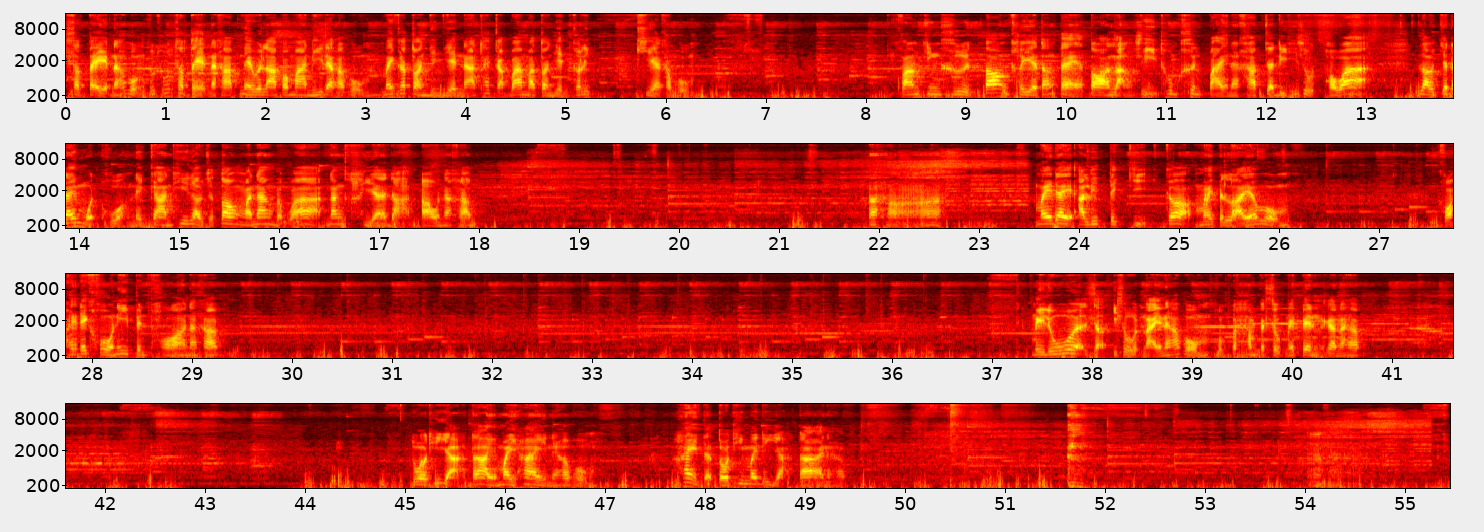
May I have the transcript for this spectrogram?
สเตทนะครับผมทุกๆสเตทนะครับในเวลาประมาณนี้แหละครับผมไม่ก็ตอนเย็นๆนะ ถ้ากลับบ้านมาตอนเย็นก็รีบเคลียร์ครับผม ความจริงคือต้องเคลียร์ตั้งแต่ตอนหลังสี่ทุ่มขึ้นไปนะครับ จะดีที่สุดเพราะว่าเราจะได้หมดห่วงในการที่เราจะต้องมานั่งแบบว่านั่งเคลียร์ด่านเอานะครับอาหาไม่ได้อลิตกิก็ไม่เป็นไรครับผม ขอให้ได้โคนี่เป็นพอนะครับ ไม่รู้ว่าจะอีสูตรไหนนะครับ ผม ผมก็ทำเป็นสูตรไม่เป็นเหมือนกันนะครับ ตัวที่อยากได้ไม่ให้นะครับ ผม ให้แต่ตัวที่ไม่ได้อยากได้นะครับ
